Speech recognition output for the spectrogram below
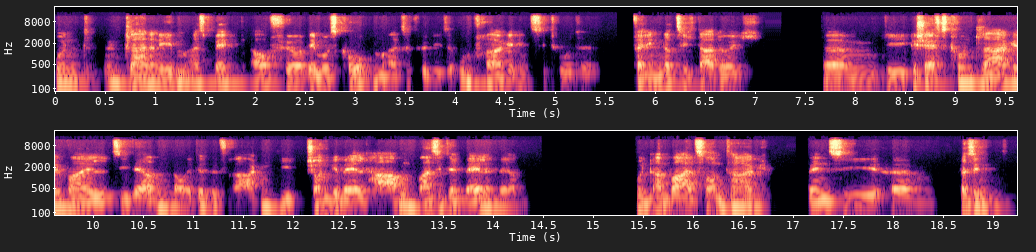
Und ein kleiner Nebenaspekt auch für Demoskopen, also für diese Umfrageinstitute, verändert sich dadurch ähm, die Geschäftsgrundlage, weil sie werden Leute befragen, die schon gewählt haben, weil sie denn wählen werden. Und am Wahlsonntag, wenn sie, ähm, da sind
